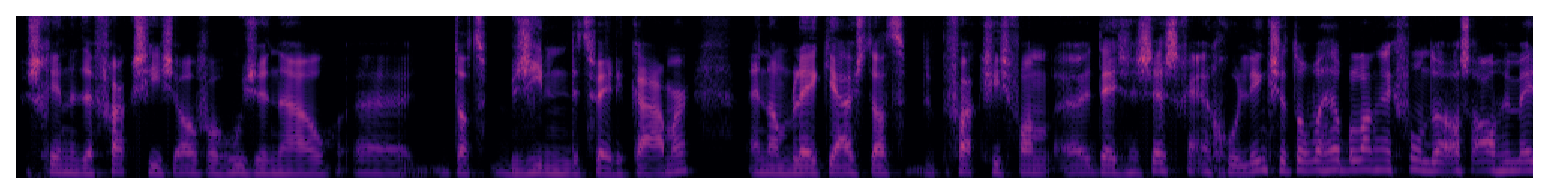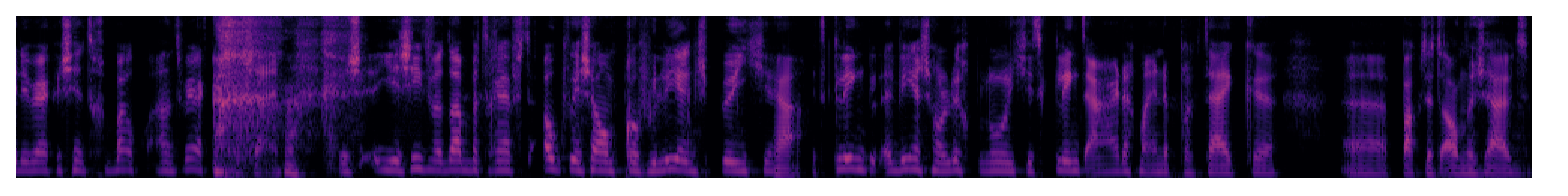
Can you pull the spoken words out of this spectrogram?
verschillende fracties over hoe ze nou uh, dat bezien in de Tweede Kamer. En dan bleek juist dat de fracties van uh, D66 en GroenLinks het toch wel heel belangrijk vonden als al hun medewerkers in het gebouw aan het werk zijn. dus je ziet wat dat betreft ook weer zo'n profileringspuntje. Ja. Het klinkt weer zo'n luchtballonnetje, het klinkt aardig, maar in de praktijk uh, pakt het anders uit.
